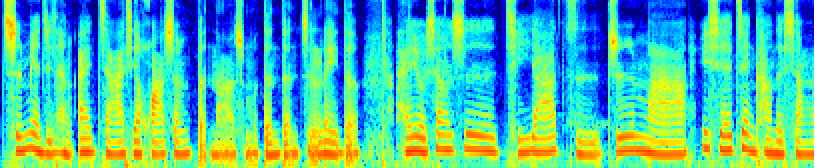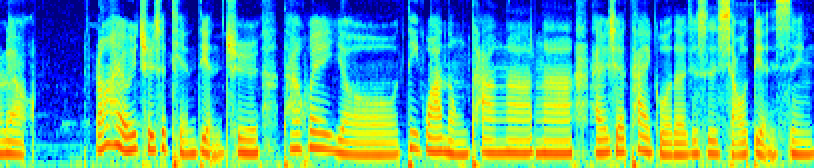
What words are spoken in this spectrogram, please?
吃面其实很爱加一些花生粉啊什么等等之类的，还有像是奇亚籽、芝麻一些健康的香料。然后还有一区是甜点区，它会有地瓜浓汤啊啊，还有一些泰国的就是小点心。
